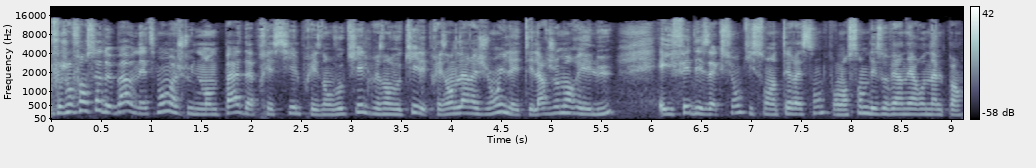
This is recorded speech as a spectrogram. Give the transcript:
Jean-François Debat, honnêtement, moi, je lui demande pas d'apprécier le président Vauquier. Le président Vauquier, il est président de la région, il a été largement réélu et il fait des actions qui sont intéressantes pour l'ensemble des Auvergnats-Rhône-Alpins.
